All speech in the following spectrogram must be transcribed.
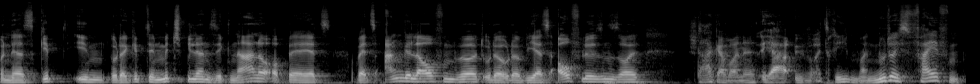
Und das gibt ihm oder gibt den Mitspielern Signale, ob er jetzt, ob er jetzt angelaufen wird oder, oder wie er es auflösen soll. Stark aber, ne? Ja, übertrieben, man. Nur durchs Pfeifen.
